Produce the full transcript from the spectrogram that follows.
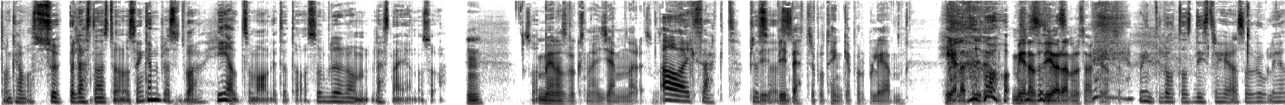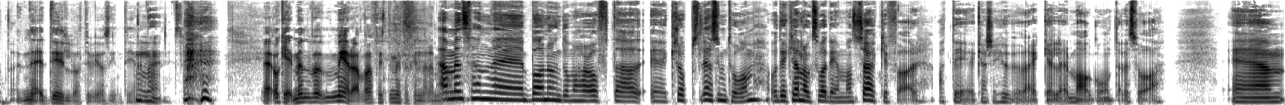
De kan vara superledsna en stund och sen kan det plötsligt vara helt som vanligt ett tag. Så blir de ledsna igen och så. Så. Medan vuxna är jämnare. Ja, exakt. vi, Precis. vi är bättre på att tänka på problem hela tiden. Ja, medan vi gör andra saker också. Och inte låta oss distraheras av roligheter. Nej, det låter vi oss inte göra. Eh, Okej, men vad, mera? Vad finns det mer för skillnader? Ja, men sen, eh, barn och ungdomar har ofta eh, kroppsliga symptom och det kan också vara det man söker för. Att det är kanske huvudvärk eller magont eller så. Ehm,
